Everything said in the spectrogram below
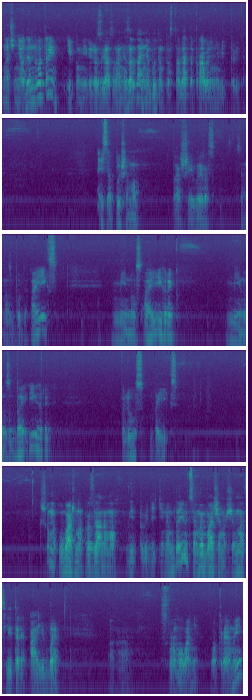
значення 1, 2, 3, і по мірі розв'язування завдання будемо проставляти правильні відповіді. І запишемо перший вираз. Це у нас буде ax мінус ay мінус by плюс bx. Якщо ми уважно розглянемо відповіді, які нам даються, ми бачимо, що в нас літери А і Б сформовані в окремий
